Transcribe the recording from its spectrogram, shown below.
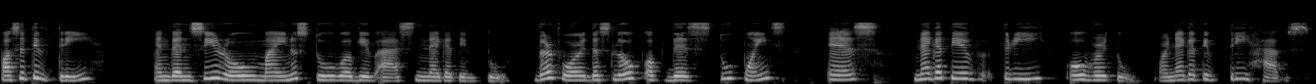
positive 3 and then 0 minus 2 will give us negative 2. Therefore, the slope of these two points is negative 3 over 2 or negative 3 halves.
